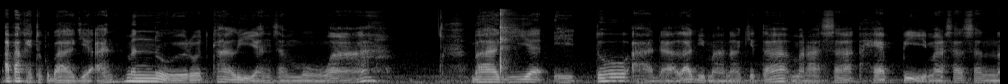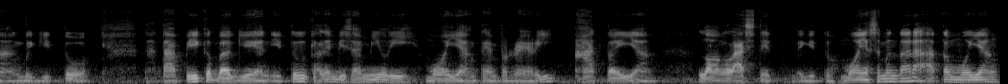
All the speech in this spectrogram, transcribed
Apakah itu kebahagiaan? Menurut kalian semua, bahagia itu adalah di mana kita merasa happy, merasa senang begitu. Nah, tapi kebahagiaan itu kalian bisa milih mau yang temporary atau yang long lasted begitu. Mau yang sementara atau mau yang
